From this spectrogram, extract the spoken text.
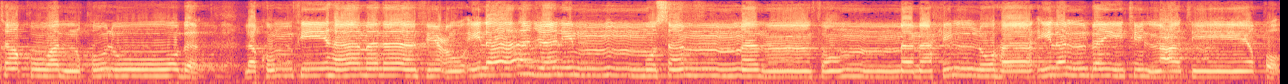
تقوى القلوب. لكم فيها منافع إلى أجل مسمى ثم محلها إلى البيت العتيق.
